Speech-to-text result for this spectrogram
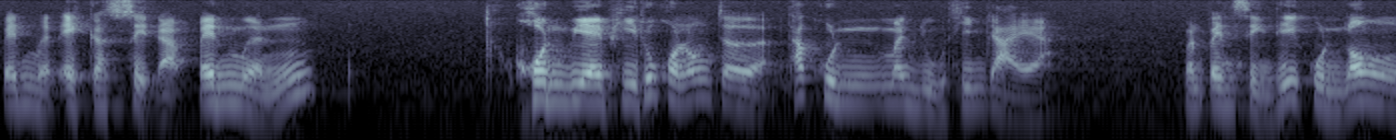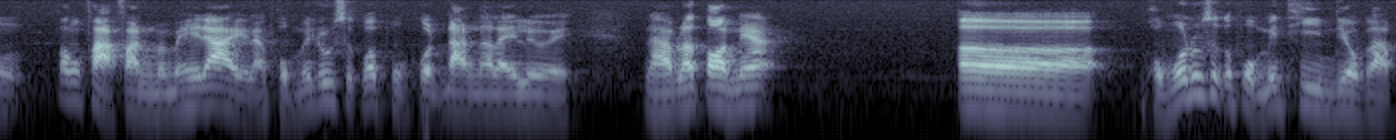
เป็นเหมือนเอกสิทธิ์อะเป็นเหมือนคน VIP ทุกคนต้องเจอ ถ้าคุณมาอยู่ทีมใหญ่อะมันเป็นสิ่งที่คุณต้องต้องฝ่าฟันมันไม่ให้ได้แล้วผมไม่รู้สึกว่าผมกดดันอะไรเลยนะครับแล้วตอนเนี้ย เอ่อผมก็รู้สึกว่าผมเป็นทีมเดียวกับ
